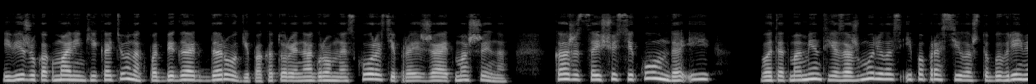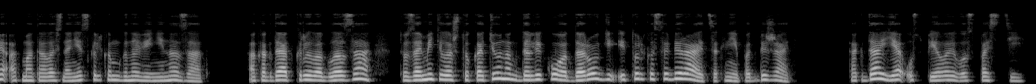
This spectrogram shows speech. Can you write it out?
и вижу, как маленький котенок подбегает к дороге, по которой на огромной скорости проезжает машина. Кажется, еще секунда, и... В этот момент я зажмурилась и попросила, чтобы время отмоталось на несколько мгновений назад. А когда открыла глаза, то заметила, что котенок далеко от дороги и только собирается к ней подбежать. Тогда я успела его спасти.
